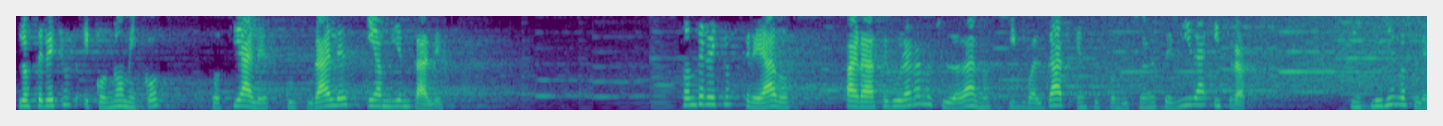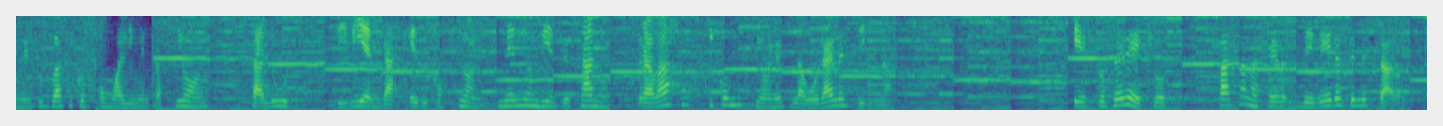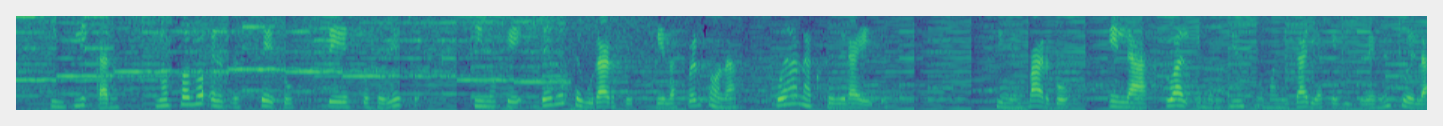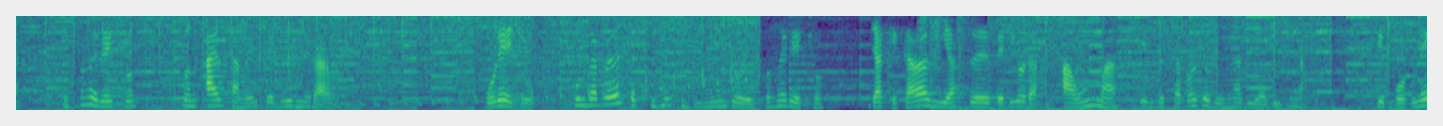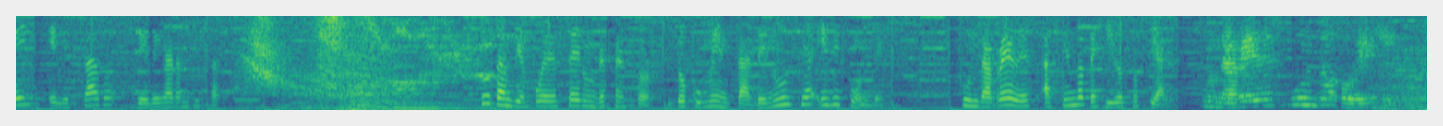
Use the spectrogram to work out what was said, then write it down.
los derechos económicos, sociales, culturales y ambientales. Son derechos creados para asegurar a los ciudadanos igualdad en sus condiciones de vida y trato. Incluyen los elementos básicos como alimentación, salud, vivienda, educación, medio ambiente sano, trabajo y condiciones laborales dignas. Estos derechos pasan a ser deberes del Estado. Implican no solo el respeto de estos derechos, sino que debe asegurarse que las personas puedan acceder a ellos. Sin embargo, en la actual emergencia humanitaria que vive Venezuela, estos derechos son altamente vulnerados. Por ello, Fundarredes exige el cumplimiento de estos derechos, ya que cada día se deteriora aún más el desarrollo de una vida digna, que por ley el Estado debe garantizar. Tú también puedes ser un defensor. Documenta, denuncia y difunde. Fundaredes haciendo tejido social. fundaredes.org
